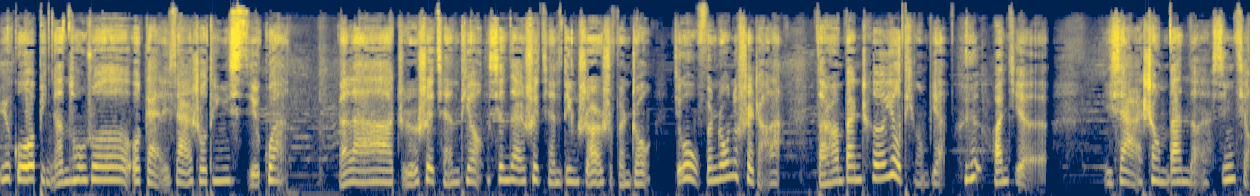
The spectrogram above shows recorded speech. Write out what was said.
雨果饼干葱说：“我改了一下收听习惯。”原来啊，只是睡前听，现在睡前定时二十分钟，结果五分钟就睡着了。早上班车又听遍，缓解一下上班的心情。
